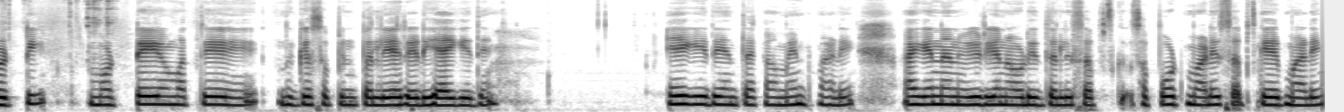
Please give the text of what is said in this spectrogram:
ರೊಟ್ಟಿ, ಮೊಟ್ಟೆ ಮತ್ತು ನುಗ್ಗೆ ಸೊಪ್ಪಿನ ಪಲ್ಯ ರೆಡಿಯಾಗಿದೆ ಹೇಗಿದೆ ಅಂತ ಕಮೆಂಟ್ ಮಾಡಿ. ಹಾಗೆ ನನ್ನ ವೀಡಿಯೋ ನೋಡಿದ್ದಲ್ಲಿ ಸಬ್ಸ್ ಸಪೋರ್ಟ್ ಮಾಡಿ ಸಬ್ಸ್ಕ್ರೈಬ್ ಮಾಡಿ.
